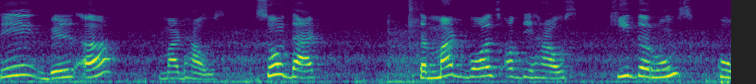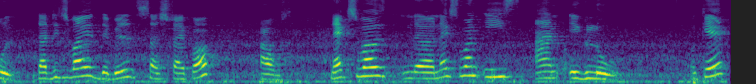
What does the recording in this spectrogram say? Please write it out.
they build a mud house so that the mud walls of the house keep the rooms cool. That is why they build such type of house. Next was the next one is an igloo. Okay.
